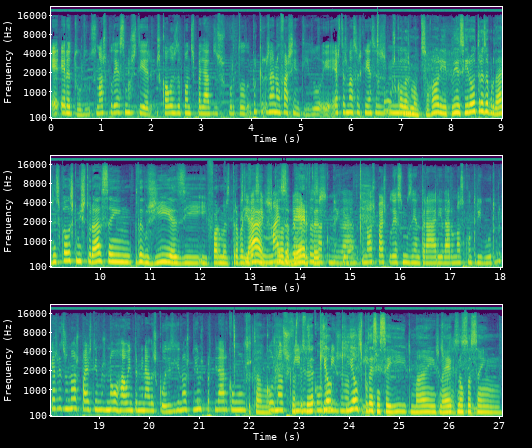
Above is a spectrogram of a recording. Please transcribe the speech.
é, era tudo. Se nós pudéssemos ter escolas de pontos espalhados por todo. Porque já não faz sentido. Estas nossas crianças. Hum, escolas Montessori, podia ser outras abordagens, escolas que misturassem pedagogias e, e formas de trabalhar, que mais abertas, abertas à comunidade, que nós pais pudéssemos entrar e dar o nosso contributo, porque às vezes nós pais temos know-how em determinadas coisas e nós podíamos partilhar com os, com os nossos filhos e com que os amigos ele, Que eles pudessem sair mais, não é? Que não fossem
